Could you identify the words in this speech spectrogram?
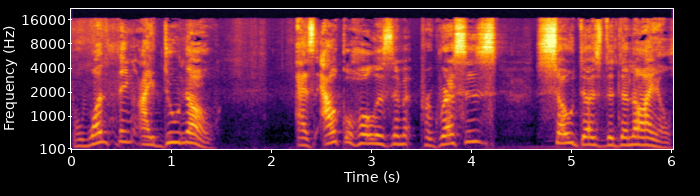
But one thing I do know as alcoholism progresses, so does the denial.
